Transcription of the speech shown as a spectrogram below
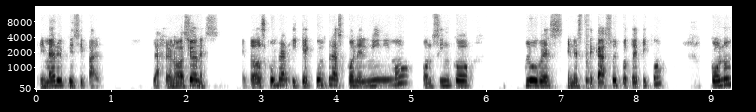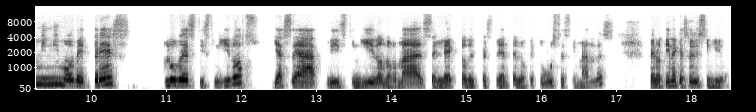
Primero y principal, las renovaciones, que todos cumplan y que cumplas con el mínimo, con cinco clubes, en este caso hipotético, con un mínimo de tres clubes distinguidos, ya sea distinguido, normal, selecto del presidente, lo que tú gustes y mandes, pero tiene que ser distinguido.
